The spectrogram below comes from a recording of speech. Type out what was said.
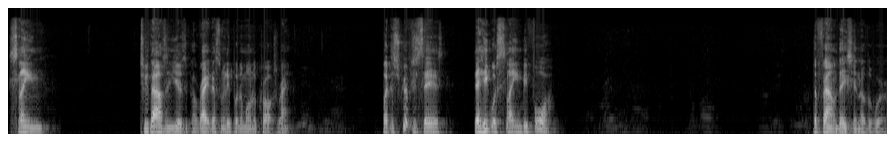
slain 2,000 years ago, right? That's when they put him on the cross, right? But the scripture says that he was slain before the foundation of the world.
